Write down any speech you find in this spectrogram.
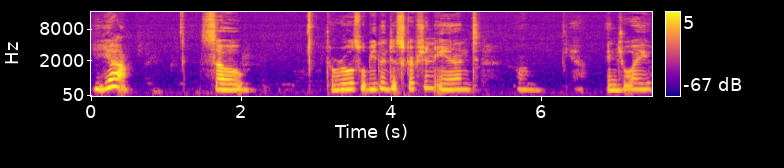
yeah, so the rules will be in the description and um, enjoy.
